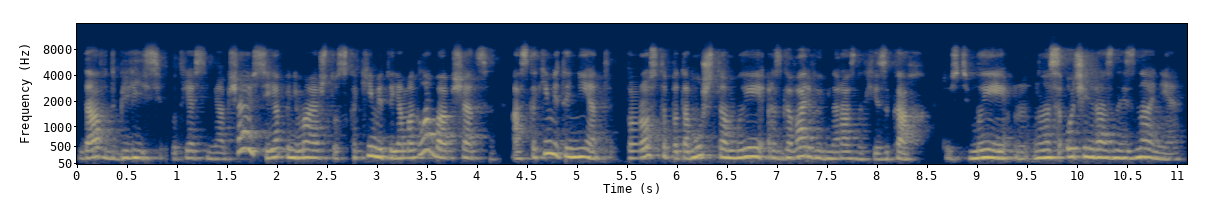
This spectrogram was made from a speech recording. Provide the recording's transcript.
да, в Тбилиси. Вот я с ними общаюсь, и я понимаю, что с какими-то я могла бы общаться, а с какими-то нет, просто потому что мы разговариваем на разных языках. То есть мы, у нас очень разные знания.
